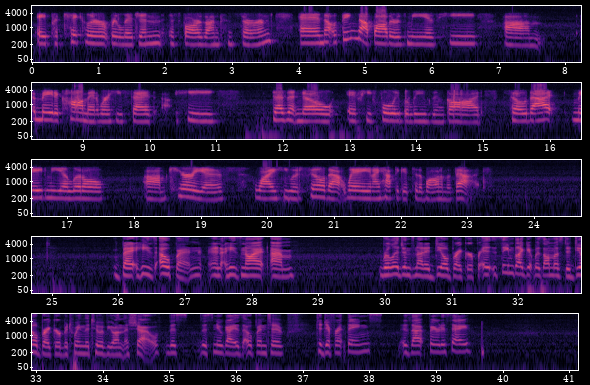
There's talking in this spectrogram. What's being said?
a particular religion as far as I'm concerned. And the thing that bothers me is he um, made a comment where he said he doesn't know if he fully believes in God. So that made me a little um, curious why he would feel that way, and I have to get to the bottom of that. But he's open, and he's not. Um, religion's not a deal breaker. For it seemed like it was almost a deal breaker between the two of you on the show. This this new guy is open to to different things. Is that fair to say?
